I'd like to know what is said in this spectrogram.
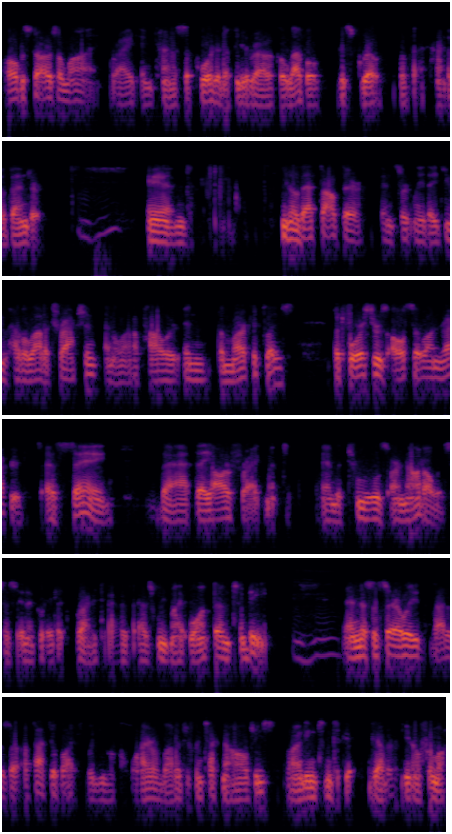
all the stars align, right, and kind of support at a theoretical level this growth of that kind of vendor. Mm-hmm. And you know that's out there, and certainly they do have a lot of traction and a lot of power in the marketplace. But Forrester is also on record as saying that they are fragmented and the tools are not always as integrated, right, as, as we might want them to be. Mm-hmm. And necessarily, that is a, fact of life when you acquire a lot of different technologies, binding them together, you know, from a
